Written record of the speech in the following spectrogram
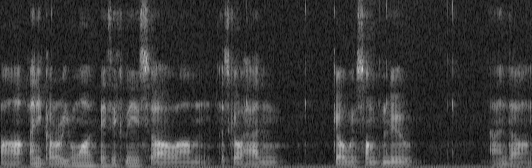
uh, any color you want basically. So um, let's go ahead and go with some blue. And um,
